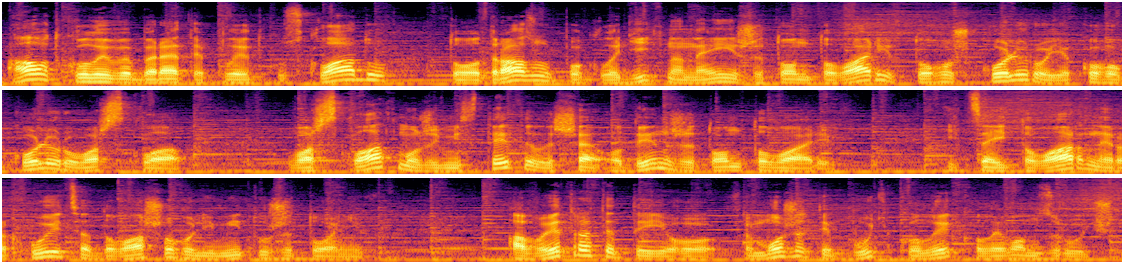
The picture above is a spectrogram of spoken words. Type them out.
А от коли ви берете плитку складу, то одразу покладіть на неї жетон товарів того ж кольору, якого кольору ваш склад. Ваш склад може містити лише один жетон товарів, і цей товар не рахується до вашого ліміту жетонів. а витратити його ви можете будь-коли, коли вам зручно.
